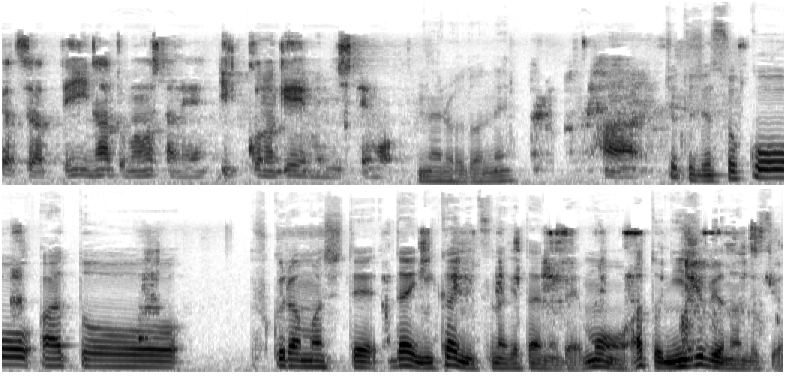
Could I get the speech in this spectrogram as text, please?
やつらっていいなと思いましたね。一個のゲームにしても。なるほどね。はい。ちょっとじゃあそこを、あと、膨らまして第2回につなげたいので、もうあと20秒なんですよ。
